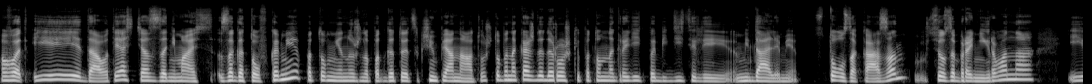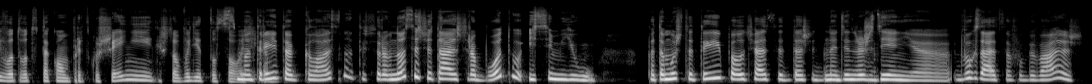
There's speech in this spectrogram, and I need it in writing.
Вот, и да, вот я сейчас занимаюсь заготовками, потом мне нужно подготовиться к чемпионату, чтобы на каждой дорожке потом наградить победителей медалями. Стол заказан, все забронировано, и вот, вот в таком предвкушении, что будет тусовочка. Смотри, так классно. Ты все равно сочетаешь работу и семью. Потому что ты, получается, даже на день рождения двух зайцев убиваешь.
